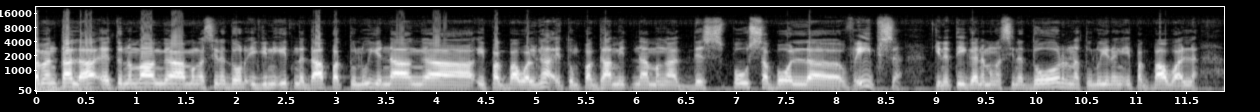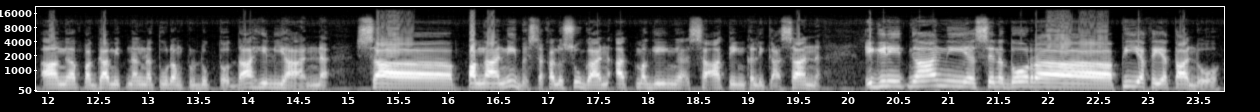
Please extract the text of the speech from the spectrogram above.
Samantala, ito namang ah, mga senador iginiit na dapat tuluyan ng ah, ipagbawal nga itong paggamit ng mga disposable ah, vapes. Kinatigan ng mga senador na tuluyan ng ipagbawal ang ah, paggamit ng naturang produkto dahil yan sa panganib sa kalusugan at maging sa ating kalikasan. Iginiit nga ni Senadora Pia Cayetano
